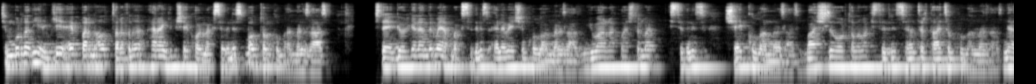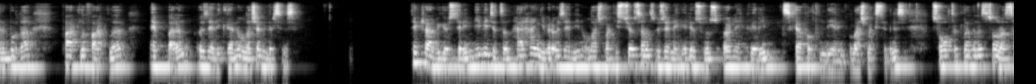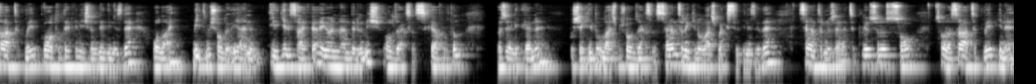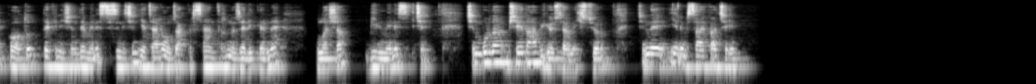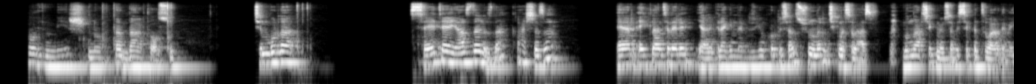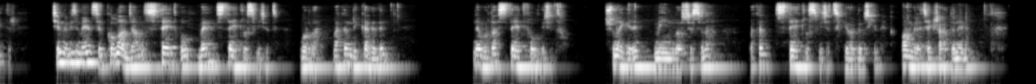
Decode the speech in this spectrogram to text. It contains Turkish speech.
Şimdi burada diyelim ki App Bar'ın alt tarafına herhangi bir şey koymak istediniz. Bottom kullanmanız lazım. İşte gölgelendirme yapmak istediğiniz elevation kullanmanız lazım. Yuvarlaklaştırmak istediğiniz shape kullanmanız lazım. Başlığı ortalamak istediğiniz center title kullanmanız lazım. Yani burada farklı farklı app bar'ın özelliklerine ulaşabilirsiniz. Tekrar bir göstereyim. Bir widget'ın herhangi bir özelliğine ulaşmak istiyorsanız üzerine geliyorsunuz. Örnek vereyim. Scaffold'ın diyelim ulaşmak istediniz. Sol tıkladınız. Sonra sağ tıklayıp Go to Definition dediğinizde olay bitmiş oluyor. Yani ilgili sayfaya yönlendirilmiş olacaksınız. Scaffold'ın özelliklerine bu şekilde ulaşmış olacaksınız. Center'ınkine ulaşmak istediğinizde de Center'ın üzerine tıklıyorsunuz. Sol. Sonra sağ tıklayıp yine Go to Definition demeniz sizin için yeterli olacaktır. Center'ın özelliklerine ulaşabilirsiniz bilmeniz için. Şimdi burada bir şey daha bir göstermek istiyorum. Şimdi yeni bir sayfa açayım. 11 nokta dart olsun. Şimdi burada st yazdığınızda karşınıza eğer eklentileri yani pluginleri düzgün kurduysanız şunların çıkması lazım. Bunlar çıkmıyorsa bir sıkıntı var demektir. Şimdi bizim en sık kullanacağımız stateful ve stateless widget. Burada. Bakın dikkat edin. Ne burada? Stateful widget. Şuna gelin main dosyasına. Bakın stateless widget gördüğünüz gibi. 11'e tekrar dönelim.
